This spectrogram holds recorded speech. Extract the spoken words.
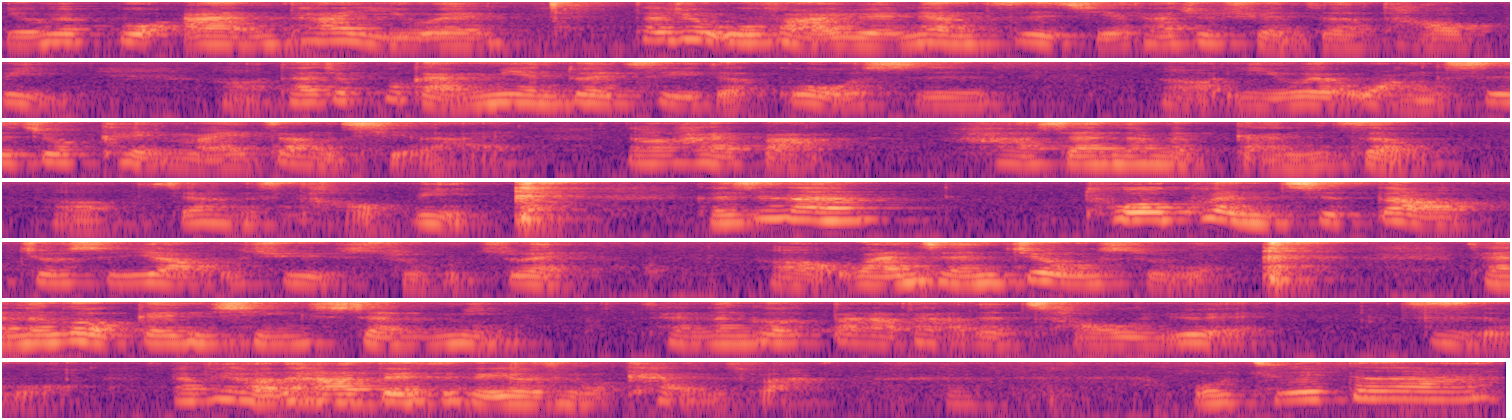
也会不安，他以为他就无法原谅自己，他就选择逃避，啊，他就不敢面对自己的过失，啊，以为往事就可以埋葬起来，然后还把哈山他们赶走。哦，这样是逃避。可是呢，脱困之道就是要去赎罪，哦，完成救赎，才能够更新生命，才能够大大的超越自我。那不晓得大家对这个有什么看法？我觉得啊，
